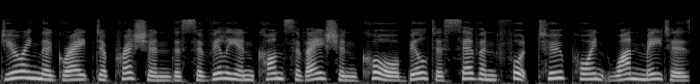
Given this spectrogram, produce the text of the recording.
During the Great Depression the Civilian Conservation Corps built a 7-foot (2.1 meters)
